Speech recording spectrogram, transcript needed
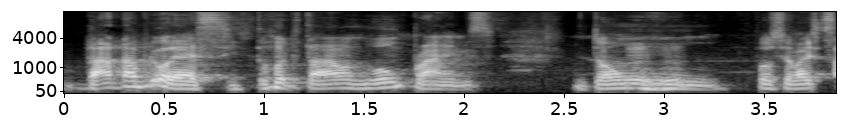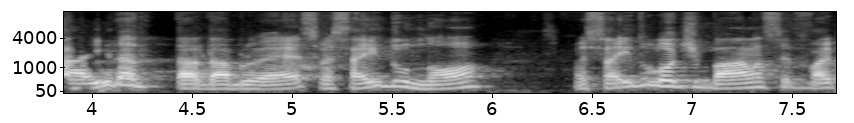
da AWS, então ele está no on-premise. Então uhum. você vai sair da, da AWS, vai sair do nó, vai sair do load balancer, vai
